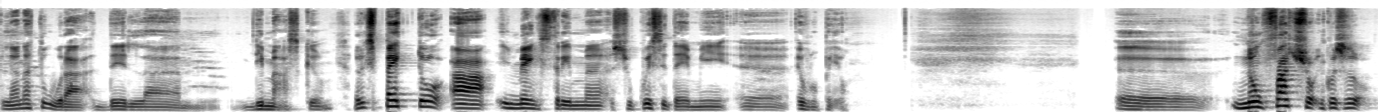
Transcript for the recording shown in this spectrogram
la natura della, di Musk rispetto al mainstream su questi temi eh, europeo. Eh, non faccio in questo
